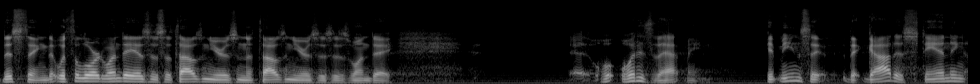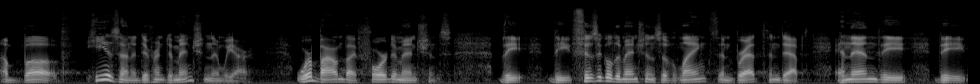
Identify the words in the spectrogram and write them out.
this thing, that with the Lord one day is as a thousand years, and a thousand years is as one day Uh, what does that mean? It means that, that God is standing above. He is on a different dimension than we are. We're bound by four dimensions the, the physical dimensions of length and breadth and depth, and then the, the,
